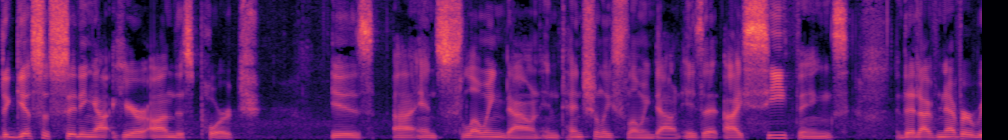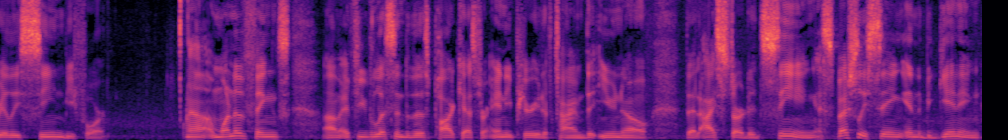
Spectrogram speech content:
the gifts of sitting out here on this porch is uh, and slowing down, intentionally slowing down, is that I see things that I've never really seen before. Uh, one of the things, um, if you've listened to this podcast for any period of time, that you know that I started seeing, especially seeing in the beginning,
